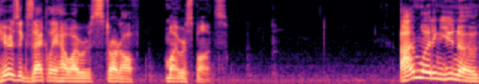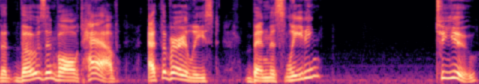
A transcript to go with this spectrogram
here's exactly how I start off my response. I'm letting you know that those involved have, at the very least, been misleading to you,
